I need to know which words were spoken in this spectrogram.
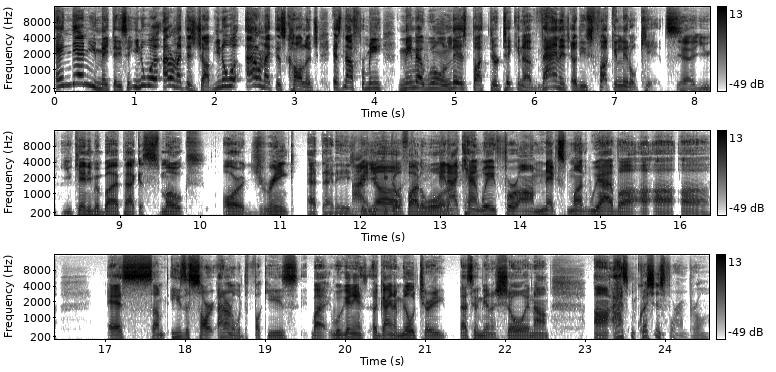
and then you make that. You say, you know what, I don't like this job. You know what, I don't like this college. It's not for me. Maybe I will enlist, but they're taking advantage of these fucking little kids. yeah, you you can't even buy a pack of smokes or a drink at that age, but you could go fight a war. and I can't wait for um next month. We have a a a, a S something. He's a sergeant. I don't know what the fuck he is, but we're getting a, guy in the military that's gonna be on a show, and um, uh, I have some questions for him, bro.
